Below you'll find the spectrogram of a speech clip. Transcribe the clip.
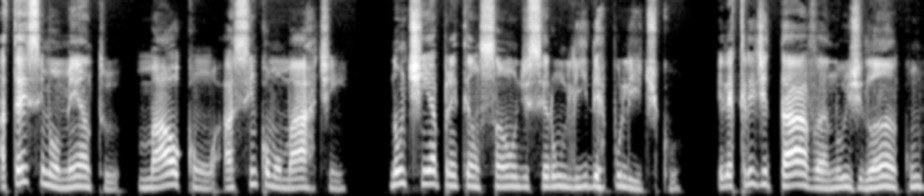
Até esse momento, Malcolm, assim como Martin, não tinha a pretensão de ser um líder político. Ele acreditava no Islã com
